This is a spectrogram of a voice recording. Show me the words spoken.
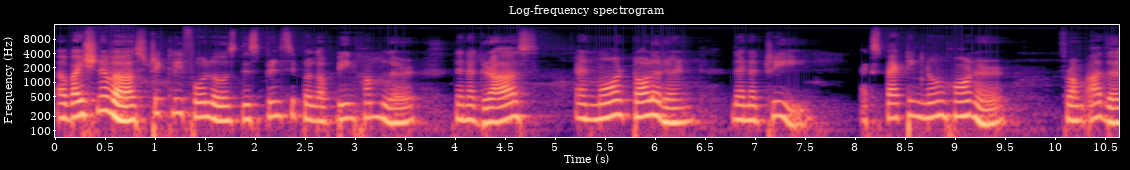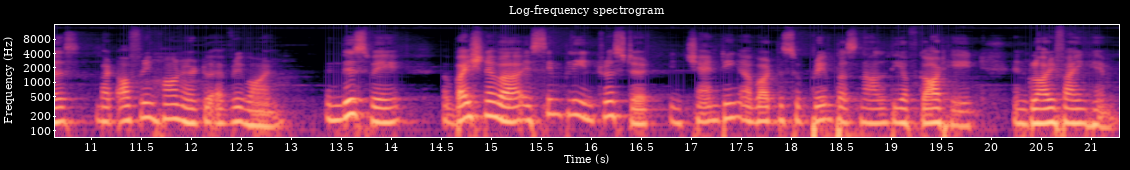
A Vaishnava strictly follows this principle of being humbler than a grass and more tolerant than a tree, expecting no honor from others but offering honor to everyone. In this way, a Vaishnava is simply interested in chanting about the Supreme Personality of Godhead and glorifying Him.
